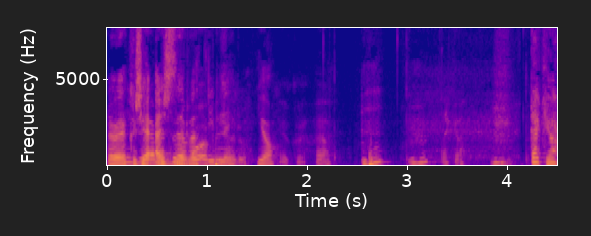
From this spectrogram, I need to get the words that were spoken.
No, jakože až za dva týdny. epizodu. Jo. Jako, jo. Mhm. Mhm, tak jo. Tak jo.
